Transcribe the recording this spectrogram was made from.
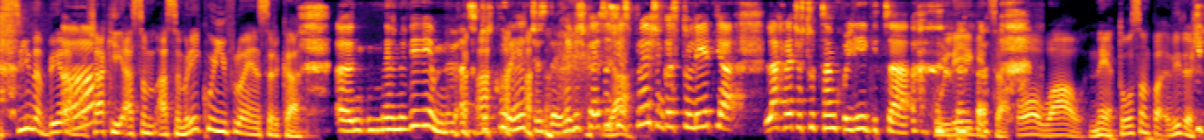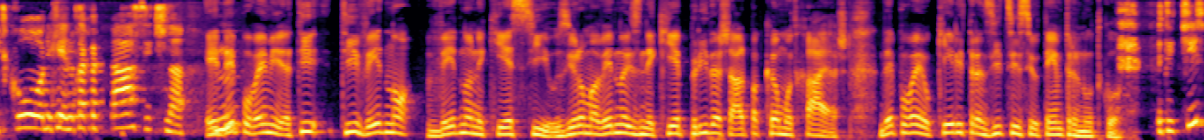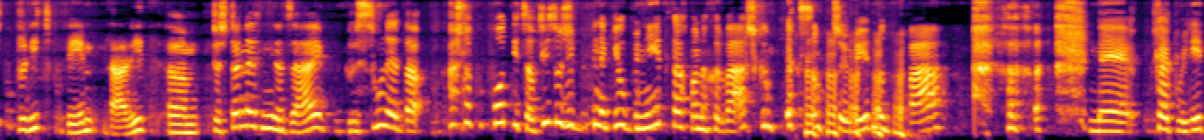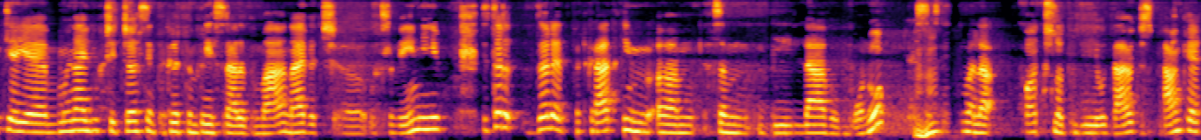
vsi nabiramo. Čakaj, a sem, a sem rekel influencerka? Uh, ne, ne vem, ne, a se to tako reče zdaj. Ne veš, kaj so Ja. še iz prejšnjega stoletja, lahko rečeš tudi tam kolegica. Kolegica, o, oh, wow. Ne, to sem pa, vidiš. Tako, nekaj ena taka klasična. Ej, dej, povej mi, ti, ti vedno, vedno nekje si, oziroma vedno iz nekje prideš ali pa kam odhajaš. Dej, povej, v kateri tranziciji si v tem trenutku. Če ti čisto po pravici povem, David, um, če 14 dni nazaj presune, da kakšna popotnica, vsi so že bili nekje v Benetkah, pa na Hrvaškem, jaz sem še vedno dva. ne, kaj poletje je moj najljubši čas in takrat sem res rada doma, največ uh, v Sloveniji. Sicer zdaj pred kratkim um, sem bila v Bonu, ker sem snimala končno tudi oddajo čez planke.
